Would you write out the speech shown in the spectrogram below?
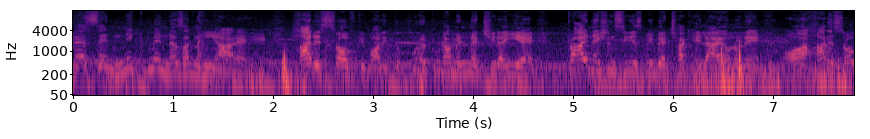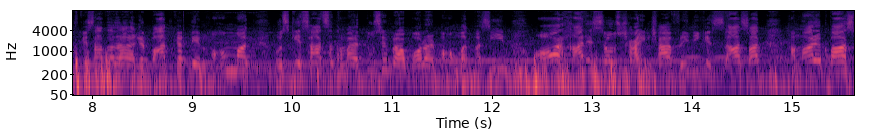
वैसे निक में नज़र नहीं आ रहे हैं। हारिस रऊफ की बॉलिंग तो पूरे टूर्नामेंट में अच्छी रही है। ट्राई नेशन सीरीज़ में भी अच्छा खेला है उन्होंने। और हारिस रऊफ के साथ अगर बात करते हैं मोहम्मद, उसके साथ साथ हमारे दूसरे बॉलर मोहम्मद वसीम और हारिस रऊफ शाहिन शाह अफरीदी के साथ साथ हमारे पास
